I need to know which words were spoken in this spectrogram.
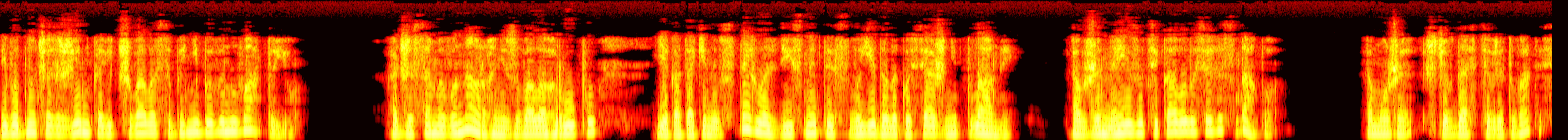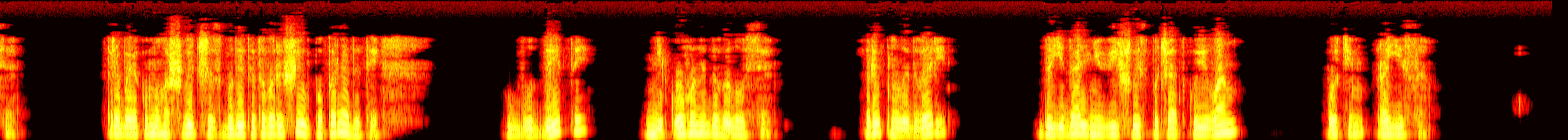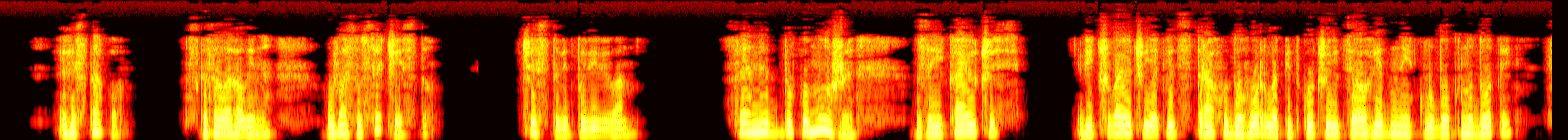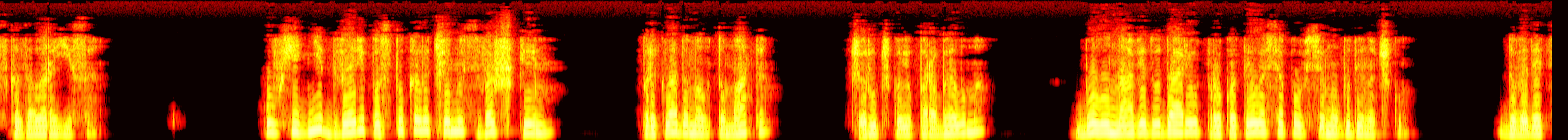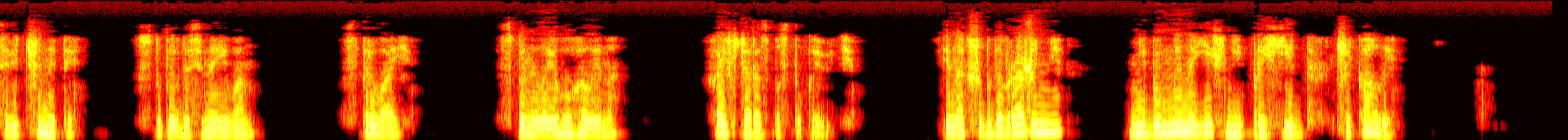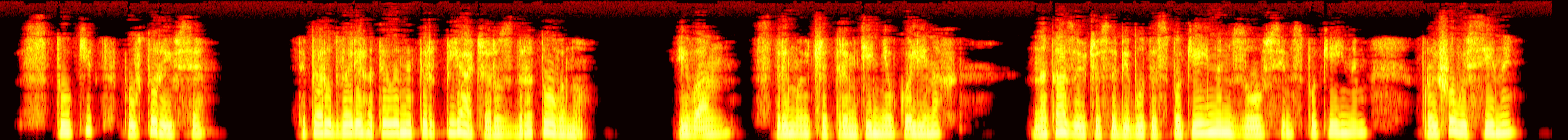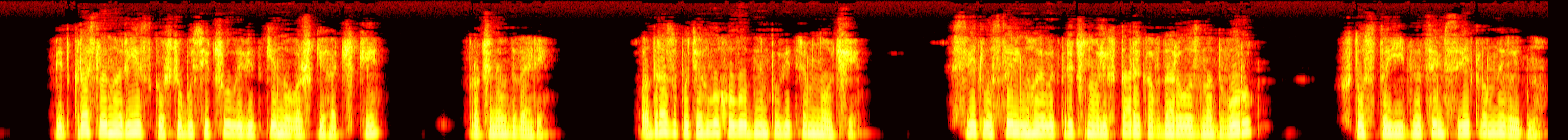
і водночас жінка відчувала себе ніби винуватою, адже саме вона організувала групу, яка так і не встигла здійснити свої далекосяжні плани, а вже нею зацікавилося гестапо. А може, ще вдасться врятуватися? Треба якомога швидше збудити товаришів, попередити. Будити нікого не довелося. Рипнули двері. До їдальні ввійшли спочатку Іван, потім Раїса. Гестапо, сказала Галина, у вас усе чисто? Чисто, відповів Іван. Це не допоможе, заїкаючись. Відчуваючи, як від страху до горла підкочується огидний клубок нудоти, сказала Раїса. У вхідні двері постукали чимось важким, прикладом автомата чи ручкою парабелума, бо луна від ударів прокотилася по всьому будиночку. Доведеться відчинити, ступив до сіней Іван. Стривай, спинила його Галина. Хай ще раз постукають інакше буде враження, ніби ми на їхній прихід чекали. Стукіт повторився. Тепер у двері гатили нетерпляче, роздратовано. Іван, стримуючи тремтіння в колінах, наказуючи собі бути спокійним, зовсім спокійним, пройшов у сіни, підкреслено різко, щоб усі чули, відкинув важкі гачки, прочинив двері одразу потягло холодним повітрям ночі. Світло сильного електричного ліхтарика вдарило з надвору. Хто стоїть за цим світлом, не видно.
